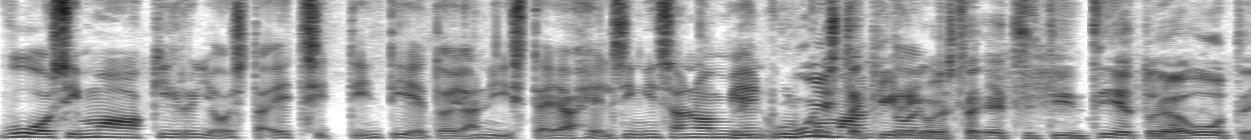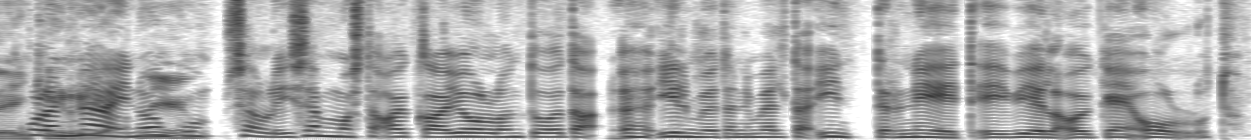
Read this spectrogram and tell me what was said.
vuosimaakirjoista etsittiin tietoja niistä ja Helsingin Sanomien niin, Muista kirjoista etsittiin tietoja uuteen Kuule kirjaan. näin on, niin. kun se oli semmoista aikaa, jolloin tuota ilmiötä nimeltä internet ei vielä oikein ollut.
